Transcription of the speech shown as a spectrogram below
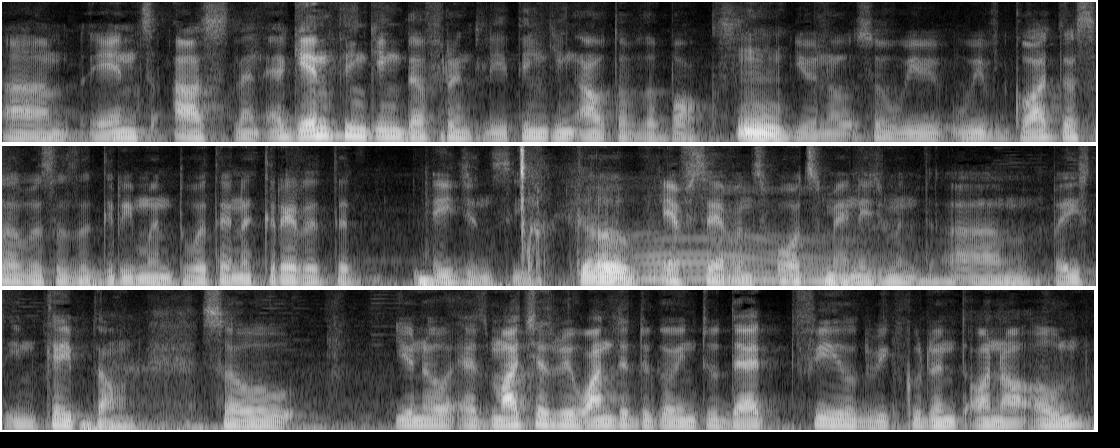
Um, hence us, and again thinking differently, thinking out of the box. You know, so we we've got the services agreement with an accredited agency. Dope. F7 Sports Management um, based in Cape Town. So, you know, as much as we wanted to go into that field, we couldn't on our own.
